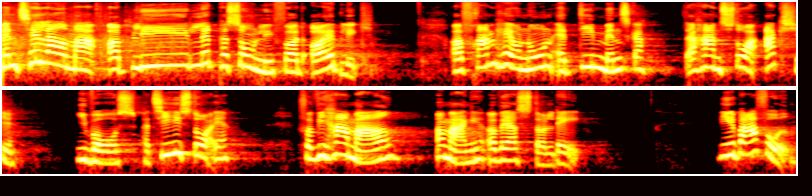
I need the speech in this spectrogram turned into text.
Men tillad mig at blive lidt personlig for et øjeblik og fremhæve nogle af de mennesker, der har en stor aktie i vores partihistorie, for vi har meget og mange at være stolte af. Line Barfod.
